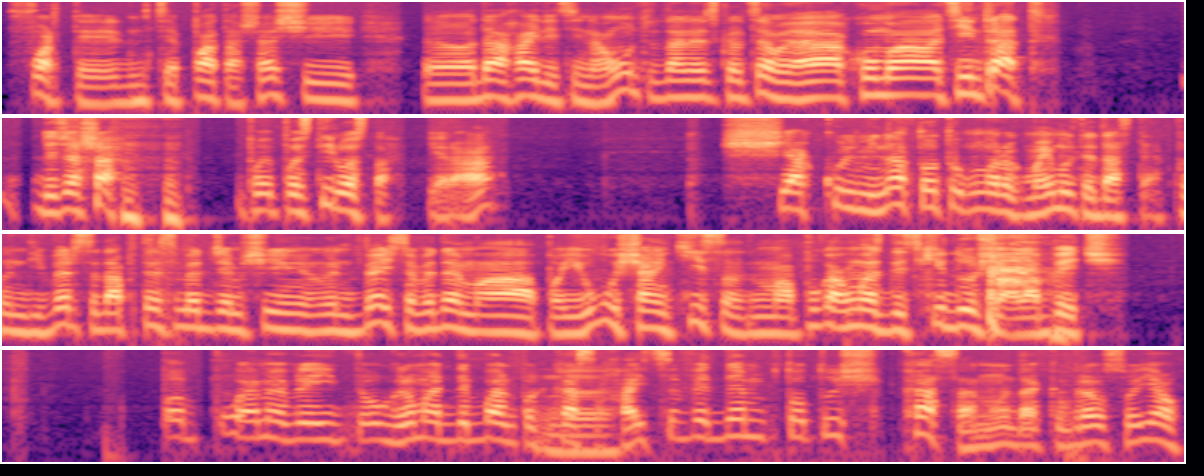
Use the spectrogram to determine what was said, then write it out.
foarte înțepat așa și uh, da, haideți înăuntru, dar ne descălțăm. Acum ați intrat. Deci așa, pe, pe stilul ăsta era. Și a culminat totul, mă rog, mai multe de-astea, până diverse, dar putem să mergem și în beci să vedem, a, păi ușa închisă, mă apuc acum să deschid ușa la beci. Bă, pula mea, vrei o grămadă de bani pe casă, Da. hai să vedem totuși casa, nu, dacă vreau să o iau.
